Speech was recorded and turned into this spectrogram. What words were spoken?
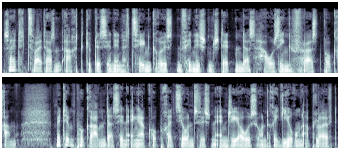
Seit 2008 gibt es in den zehn größten finnischen Städten das Housing First Programm. Mit dem Programm, das in enger Kooperation zwischen NGOs und Regierung abläuft,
